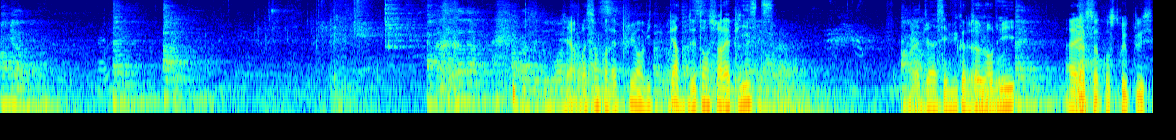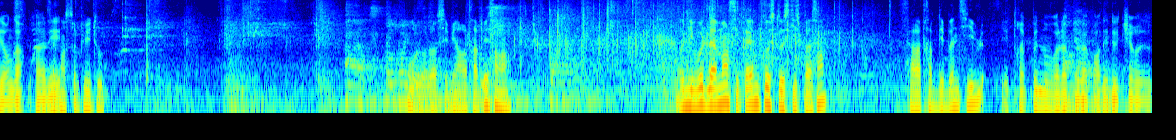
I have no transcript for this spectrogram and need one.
En garde. Ah, c'est la dernière. Ah, bah, c'est de droite. J'ai l'impression qu'on n'a plus envie de perdre de temps sur la piste. On l'a déjà assez vu comme ça Euh, aujourd'hui. Là ça construit plus, c'est hangar prêt à ça aller. construit plus du tout. Oh là là, c'est bien rattrapé ça. hein. Au niveau de la main, c'est quand même costaud ce qui se passe. hein. Ça rattrape des bonnes cibles. Il y a très peu de non valables de la part des deux tireuses.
